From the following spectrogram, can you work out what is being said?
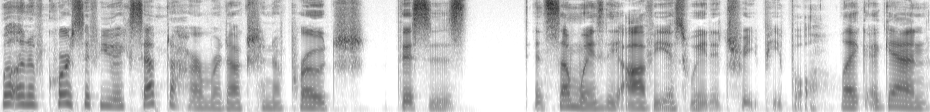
Well, and of course, if you accept a harm reduction approach, this is in some ways the obvious way to treat people. Like, again,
